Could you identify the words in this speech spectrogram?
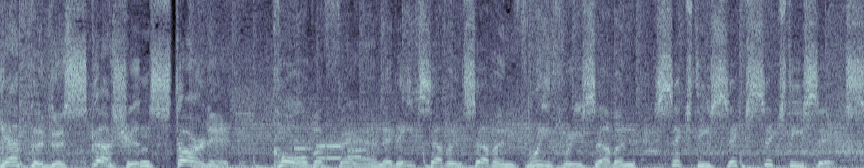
Get the discussion started. Call the fan at 877 337 6666.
